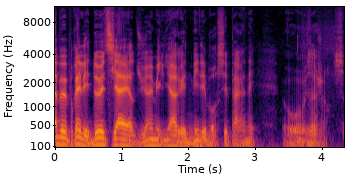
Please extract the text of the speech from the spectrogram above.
à peu près les deux tiers du 1,5 milliard et demi déboursé par année aux agences.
